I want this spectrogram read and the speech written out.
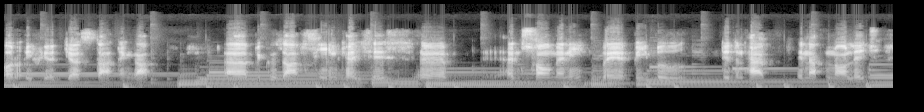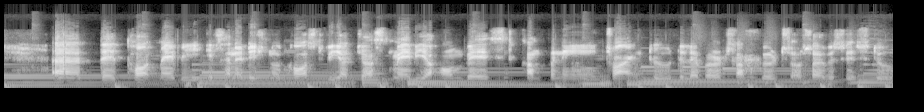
or if you're just starting up. Uh, because i've seen cases uh, and so many where people didn't have enough knowledge. Uh, they thought maybe it's an additional cost. We are just maybe a home-based company trying to deliver some goods or services to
